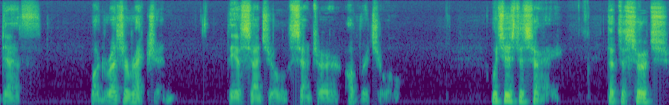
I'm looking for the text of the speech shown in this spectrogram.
death, but resurrection, the essential center of ritual. Which is to say that the search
